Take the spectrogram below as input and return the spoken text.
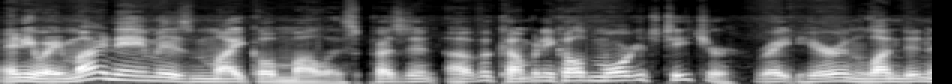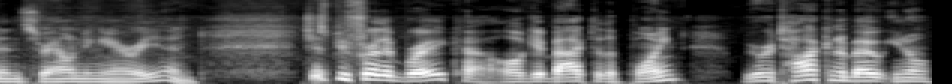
Anyway, my name is Michael Mullis, president of a company called Mortgage Teacher right here in London and surrounding area. And just before the break, I'll get back to the point. We were talking about, you know,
